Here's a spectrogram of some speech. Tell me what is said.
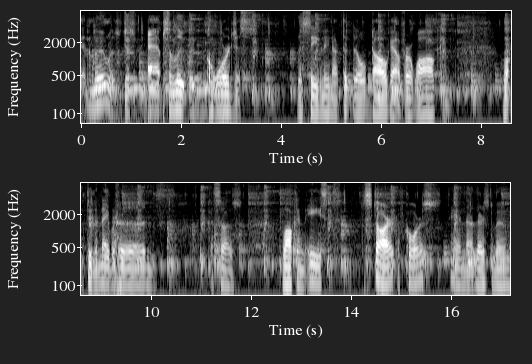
And the moon was just absolutely gorgeous. this evening. I took the old dog out for a walk and walked through the neighborhood. So I was walking east to start, of course, and uh, there's the moon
